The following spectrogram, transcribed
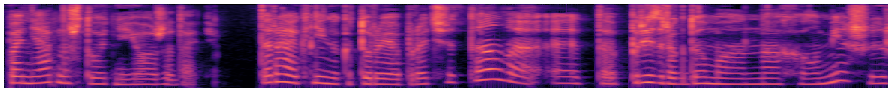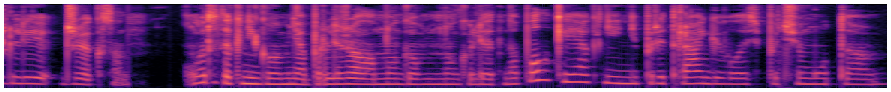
понятно, что от нее ожидать. Вторая книга, которую я прочитала, это «Призрак дома на холме» Ширли Джексон. Вот эта книга у меня пролежала много-много лет на полке, я к ней не притрагивалась почему-то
